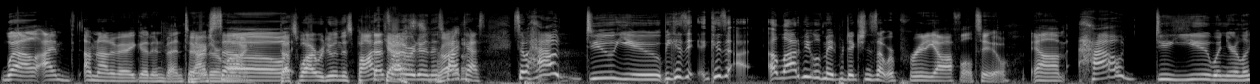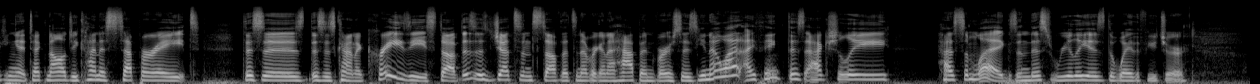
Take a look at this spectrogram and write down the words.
Well, I'm I'm not a very good inventor. Neither so am I. That's why we're doing this podcast. That's why we're doing this right? podcast. So how do you because because a lot of people have made predictions that were pretty awful too. Um, how do you when you're looking at technology kind of separate this is this is kind of crazy stuff. This is Jetson stuff that's never going to happen versus you know what? I think this actually has some legs and this really is the way the future.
